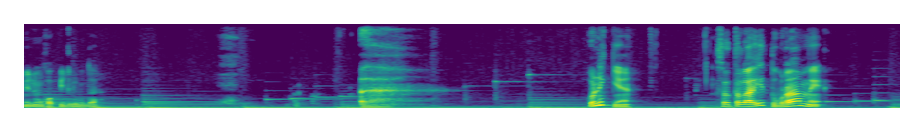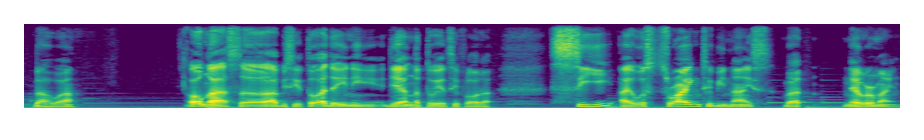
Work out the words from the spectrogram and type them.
minum kopi dulu bentar. Uh, uniknya setelah itu rame bahwa oh nggak seabis itu ada ini dia nge-tweet si Flora. See I was trying to be nice but never mind.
